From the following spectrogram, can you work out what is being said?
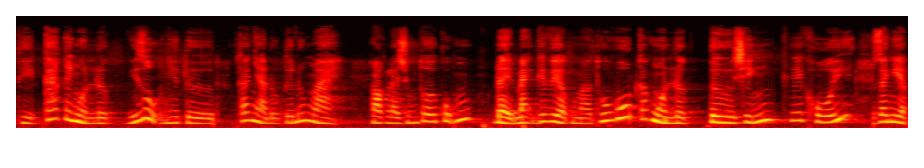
thì các cái nguồn lực, ví dụ như từ các nhà đầu tư nước ngoài hoặc là chúng tôi cũng đẩy mạnh cái việc mà thu hút các nguồn lực từ chính cái khối doanh nghiệp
